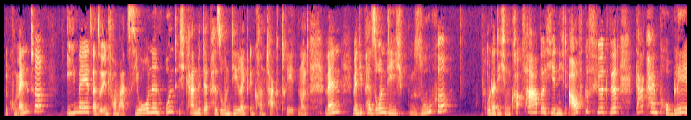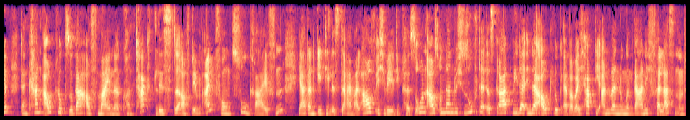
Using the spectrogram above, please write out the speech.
Dokumente, E-Mails, also Informationen und ich kann mit der Person direkt in Kontakt treten. Und wenn, wenn die Person, die ich suche, oder die ich im Kopf habe, hier nicht aufgeführt wird, gar kein Problem. Dann kann Outlook sogar auf meine Kontaktliste auf dem iPhone zugreifen. Ja, dann geht die Liste einmal auf, ich wähle die Person aus und dann durchsucht er das gerade wieder in der Outlook-App. Aber ich habe die Anwendungen gar nicht verlassen. Und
